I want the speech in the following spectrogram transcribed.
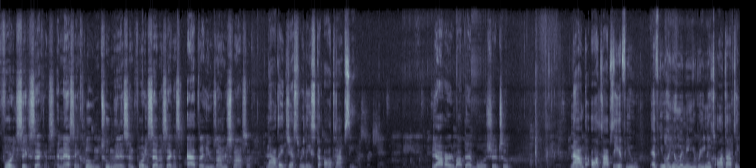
forty six seconds, and that's including two minutes and forty seven seconds after he was unresponsive. now they just released the autopsy. Yeah, I heard about that bullshit too. Now the autopsy, if you if you a human and you reading this autopsy,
